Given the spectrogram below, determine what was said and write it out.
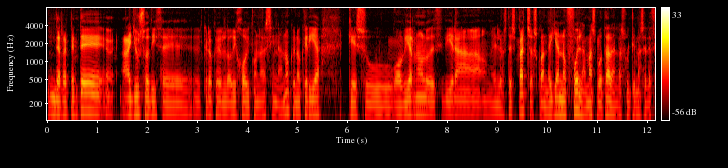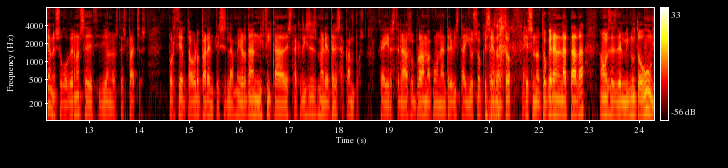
de repente eh, Ayuso dice, creo que lo dijo hoy con Alsina, ¿no? Que no quería que su gobierno lo decidiera en los despachos, cuando ella no fue la más votada en las últimas elecciones. Su gobierno se decidió en los despachos. Por cierto, abro paréntesis, la mayor damnificada de esta crisis es María Teresa Campos, que ayer estrenaba su programa con una entrevista a Ayuso que Es se verdad. notó que se notó que era enlatada, vamos, desde el minuto uno.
